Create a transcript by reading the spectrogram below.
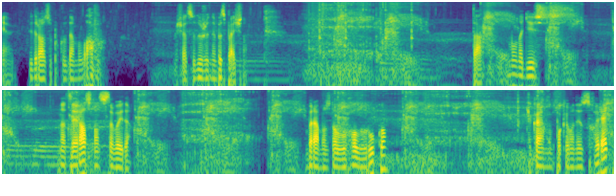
Ні, відразу покладемо лаву. Хоча це дуже небезпечно. Так, ну надіюсь. На цей раз у нас все вийде. Беремо знову голу руку. Чекаємо, поки вони згорять.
